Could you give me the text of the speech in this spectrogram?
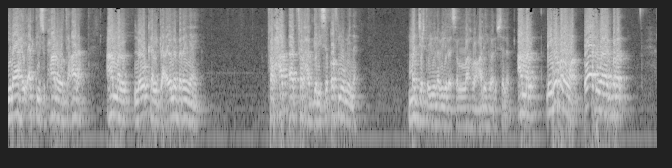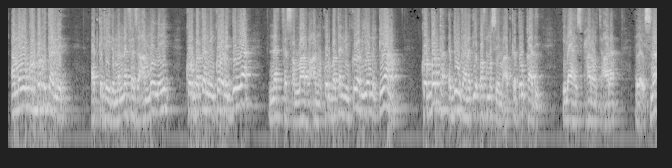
ilaahay agtii subxaana wa tacaala camal loo kalgacaylo badan yahay. Farxad aada farxad gelisay qof mumin ah. Ma jirta ayuu nabig sala allahu alayhi waali wasalam camal qiimo badan waa oo aada wanaag badan amaba kurba ku taagneed aad ka fayda man nafasa can muminin kurbatan min kurabi dunya nafasa allahu canhu kurbatan min kurabi yawmi alqiyaama. Kurbata adduunkan haddii qof muslim aad ka dulqaadid ilaahay subxaana wa tacaala ayaa isna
